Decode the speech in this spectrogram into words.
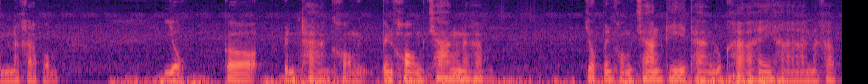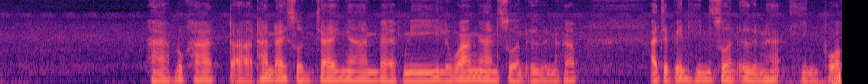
ำนะครับผมหยกก็เป็นทางของเป็นของช่างนะครับ หยกเป็นของช่างที่ทางลูกค้าให้หานะครับ หากลูกค้าท่านใดสนใจงานแบบนี้หรือว่างานส่วนอื่นนะครับ อาจจะเป็นหินส่วนอื่นฮะหินพวก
